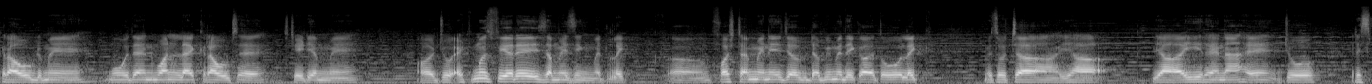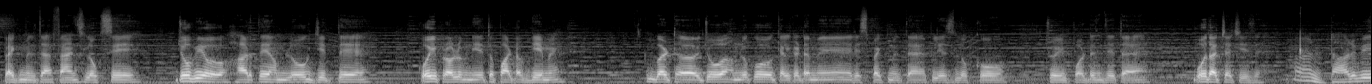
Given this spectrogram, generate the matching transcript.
क्राउड में more than one lakh crowds है स्टेडियम में और जो एटमोसफियर है इज़ अमेजिंग मतलब लाइक फ़र्स्ट टाइम मैंने जब डबी में देखा तो लाइक like, मैं सोचा यहाँ यहाँ ही रहना है जो रिस्पेक्ट मिलता है फैंस लोग से। जो भी हो हारते हम लोग जीतते कोई प्रॉब्लम नहीं है तो पार्ट ऑफ़ गेम है। बट जो हम लोग को कलकत्ता में रिस्पेक्ट मिलता है प्लेयर्स लोग को जो इम्पोर्टेंस देता है बहुत अच्छा चीज़ है ডার্বি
